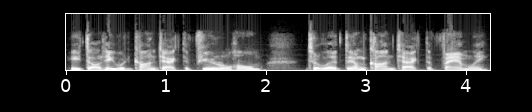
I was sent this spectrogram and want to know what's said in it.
He thought he would contact the funeral home to let them contact the family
